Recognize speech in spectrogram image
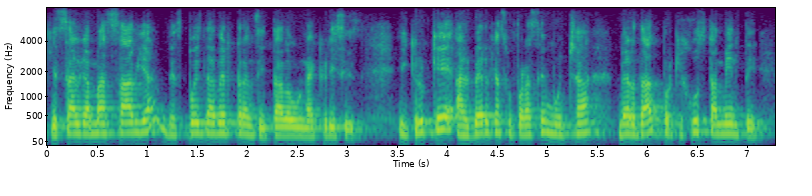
que salga más sabia después de haber transitado una crisis. Y creo que alberga su frase mucha verdad porque justamente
